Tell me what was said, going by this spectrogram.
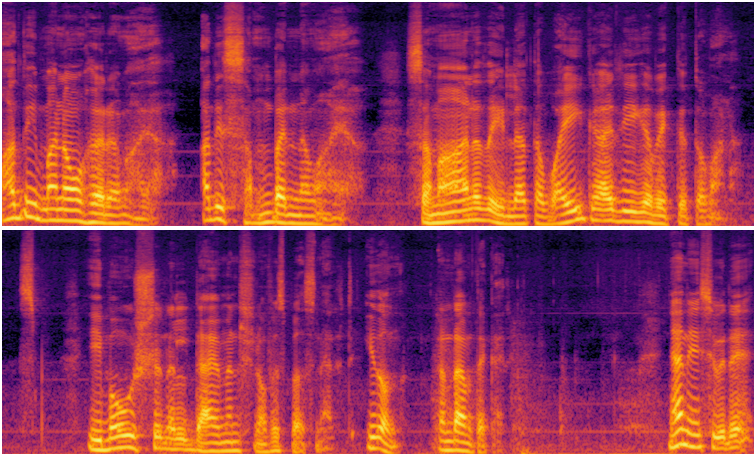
അതിമനോഹരമായ അതിസമ്പന്നമായ സമാനതയില്ലാത്ത വൈകാരിക വ്യക്തിത്വമാണ് emotional dimension of his personality. ഇതൊന്ന്. രണ്ടാമത്തെ കാര്യം. ഞാൻ യേശുവിനെ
